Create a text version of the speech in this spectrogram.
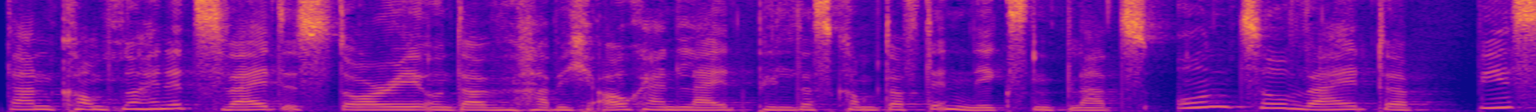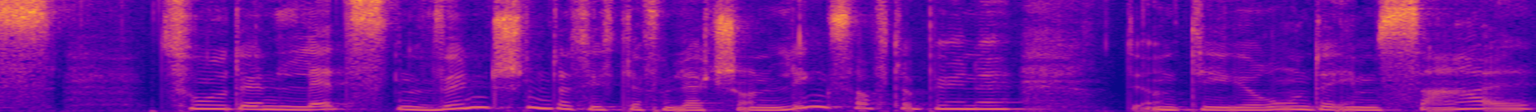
dann kommt noch eine zweite Story und da habe ich auch ein Leitbild, das kommt auf den nächsten Platz und so weiter bis zu den letzten Wünschen. Das ist ja vielleicht schon links auf der Bühne und die Runde im Saal.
